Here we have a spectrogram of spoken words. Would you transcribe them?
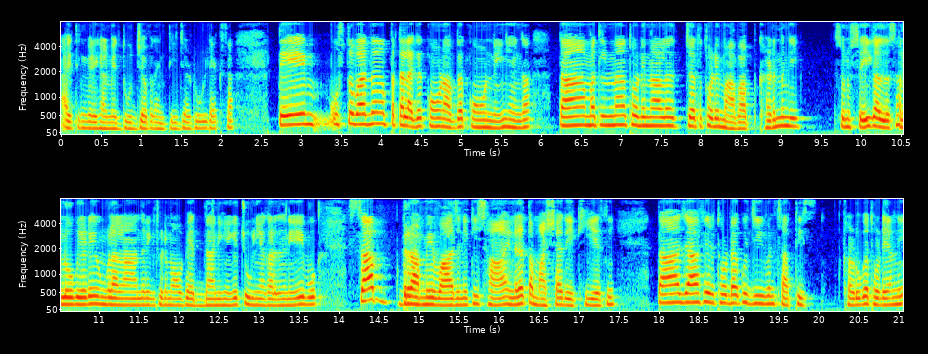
ਆਈ ਥਿੰਕ ਮੇਰੇ ਖਿਆਲ ਮੇ ਦੂਜਾ ਪਤਾ ਨਹੀਂ ਤੀਜਾ ਟੂਲ ਟੈਕਸ ਆ। ਤੇ ਉਸ ਤੋਂ ਬਾਅਦ ਪਤਾ ਲੱਗ ਗਿਆ ਕੌਣ ਆਪਦਾ, ਕੌਣ ਨਹੀਂ ਹੈਗਾ। ਤਾਂ ਮਤਲਬ ਨਾ ਤੁਹਾਡੇ ਨਾਲ ਜਦ ਤੁਹਾਡੇ ਮਾਪੇ ਖੜਨਗੇ। ਤੁਹਾਨੂੰ ਸਹੀ ਗੱਲ ਦੱਸਾਂ, ਲੋਕ ਜਿਹੜੇ ਉਂਗਲਾਂ ਲਾਉਂਦੇ ਨੇ ਕਿ ਤੁਹਾਡੇ ਮਾਪੇ ਇਦਾਂ ਨਹੀਂ ਹੈਗੇ ਚੂਲੀਆਂ ਕਰਦੇ ਨੇ, ਇਹ ਉਹ ਸਭ ਡਰਾਮੇਬਾਜ਼ ਨੇ ਕਿ ਹਾਂ, ਇਹਨਾਂ ਦਾ ਤਮਾਸ਼ਾ ਦੇਖੀਏ ਅਸੀਂ। ਤਾਂ ਜਾਂ ਫਿਰ ਤੁਹਾਡਾ ਕੋਈ ਜੀਵਨ ਸਾਥੀ ਖੜੂਗਾ ਤੁਹਾਡੇ ਨਾਲ, ਨਹੀਂ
